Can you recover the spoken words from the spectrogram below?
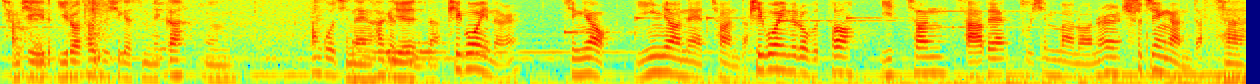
잠시 일, 일어서 주시겠습니까? 음, 선고 진행하겠습니다. 피고인을 징역 2년에 처한다. 피고인으로부터 2,490만 원을 추징한다. 자,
